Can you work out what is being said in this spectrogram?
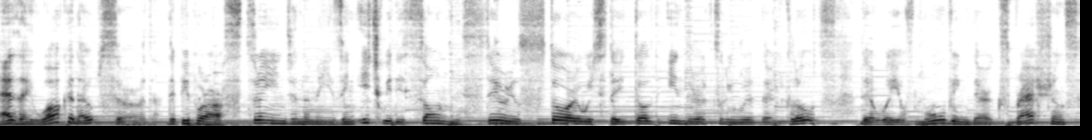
as I walked, I observed. The people are strange and amazing, each with its own mysterious story which they told indirectly with their clothes, their way of moving, their expressions,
